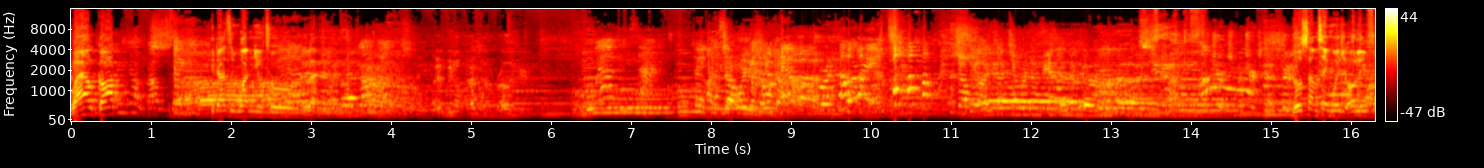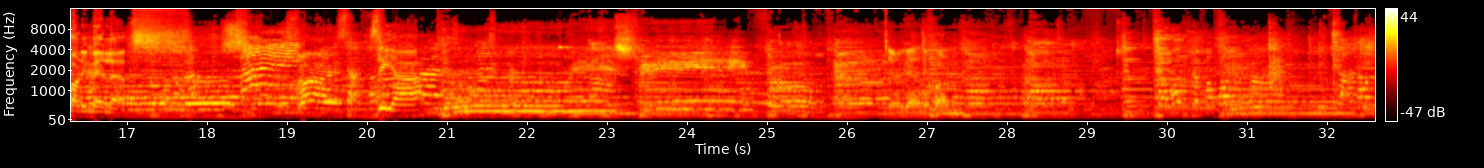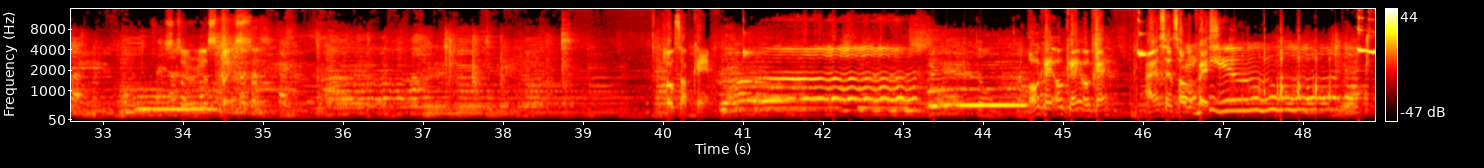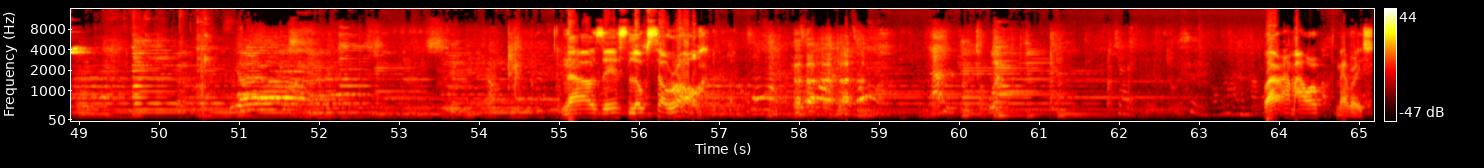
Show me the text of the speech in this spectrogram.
Well, God, He doesn't want you to. Let, We don't have an umbrella here. do something with only 40 minutes left. Bye. See ya. Close up cam. Don't, don't. Okay, okay, okay. I censor the Thank face. you. Now this looks so wrong. Well, I'm out of memories.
